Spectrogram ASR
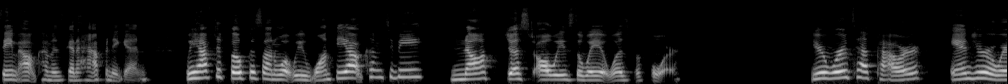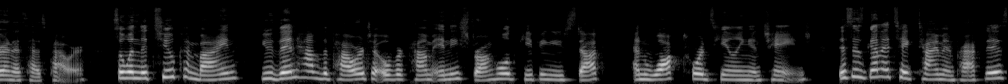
same outcome is going to happen again. We have to focus on what we want the outcome to be, not just always the way it was before. Your words have power and your awareness has power. So when the two combine, you then have the power to overcome any stronghold keeping you stuck and walk towards healing and change. This is going to take time and practice,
